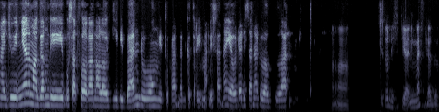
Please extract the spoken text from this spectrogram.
ngajuinnya magang di pusat vulkanologi di Bandung gitu kan dan keterima di sana ya udah di sana dua bulan. Gitu. Uh, itu disediain mes gak tuh?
